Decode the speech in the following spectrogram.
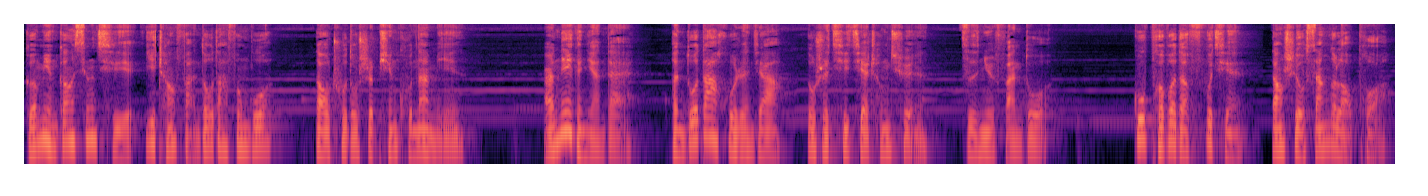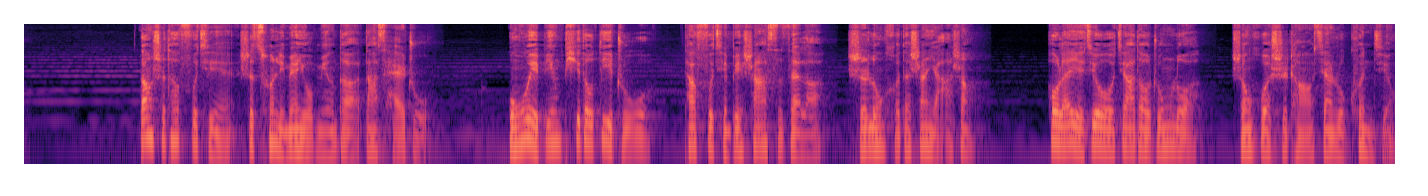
革命刚兴起，一场反斗大风波，到处都是贫苦难民。而那个年代，很多大户人家都是妻妾成群，子女繁多。姑婆婆的父亲当时有三个老婆。当时他父亲是村里面有名的大财主，红卫兵批斗地主，他父亲被杀死在了石龙河的山崖上。后来也就家道中落，生活时常陷入困境。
